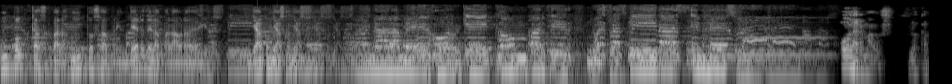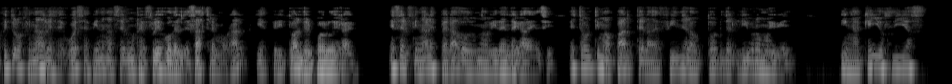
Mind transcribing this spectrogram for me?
un podcast para juntos aprender de la palabra de Dios. Ya comenzamos. No hay nada mejor que compartir nuestras vidas en Jesús. Hola hermanos, los capítulos finales de jueces vienen a ser un reflejo del desastre moral y espiritual del pueblo de Israel. Es el final esperado de una vida en decadencia. Esta última parte la define el autor del libro muy bien. En aquellos días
